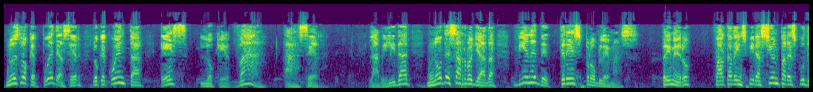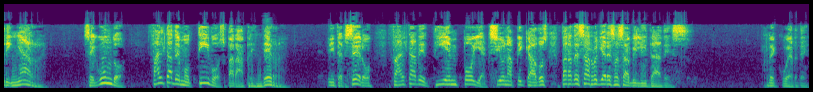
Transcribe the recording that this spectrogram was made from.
No es lo que puede hacer, lo que cuenta es lo que va a hacer. La habilidad no desarrollada viene de tres problemas. Primero, falta de inspiración para escudriñar. Segundo, falta de motivos para aprender. Y tercero, falta de tiempo y acción aplicados para desarrollar esas habilidades. Recuerde,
